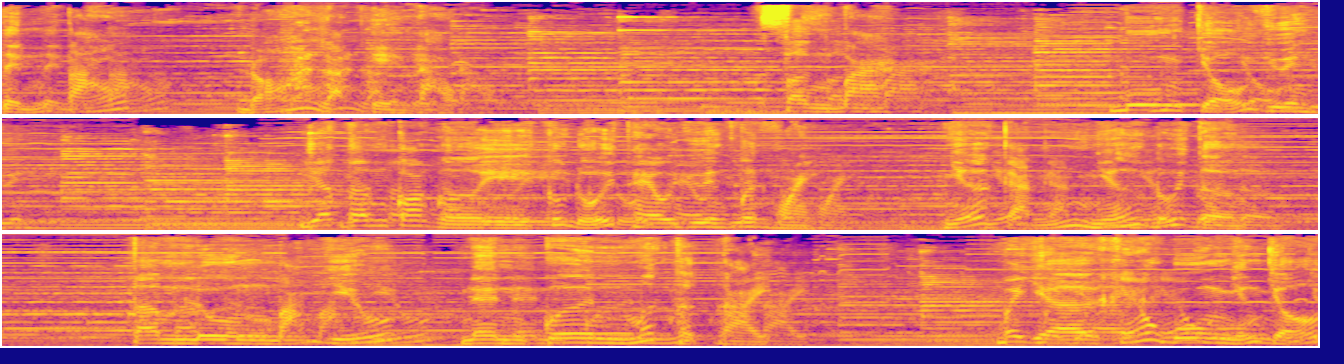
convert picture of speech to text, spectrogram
tỉnh táo Đó là thiền đạo. Phần 3 Buông chỗ duyên. Do tâm con người cứ đuổi theo duyên bên ngoài Nhớ cảnh, nhớ đối tượng. Tâm luôn bám víu, Nên quên mất thực tại. Bây giờ khéo buông những chỗ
